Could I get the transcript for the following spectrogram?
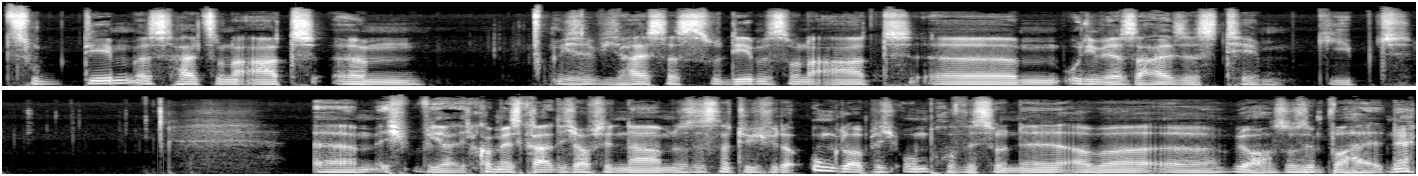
zudem ist halt so eine Art, ähm, wie, wie heißt das, zudem es so eine Art ähm, Universalsystem gibt. Ähm, ich ja, ich komme jetzt gerade nicht auf den Namen. Das ist natürlich wieder unglaublich unprofessionell, aber äh, ja, so sind wir halt, ne?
